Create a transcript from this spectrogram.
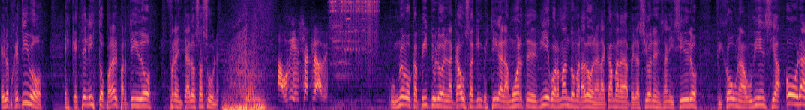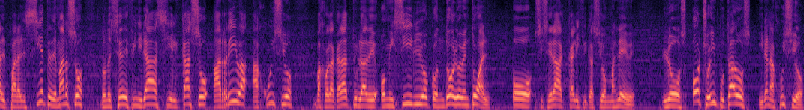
El objetivo es que esté listo para el partido frente a los Asuna. Audiencia clave. Un nuevo capítulo en la causa que investiga la muerte de Diego Armando Maradona. La Cámara de Apelaciones de San Isidro fijó una audiencia oral para el 7 de marzo donde se definirá si el caso arriba a juicio bajo la carátula de homicidio con dolo eventual o si será calificación más leve. Los ocho imputados irán a juicio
